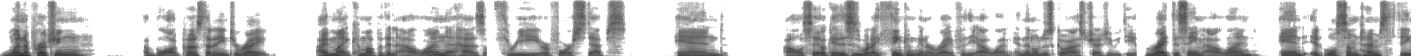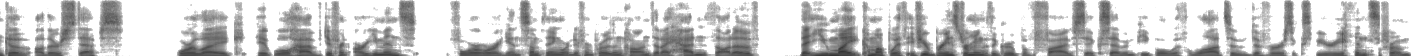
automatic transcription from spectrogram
when approaching a blog post that i need to write i might come up with an outline that has three or four steps and i'll say okay this is what i think i'm going to write for the outline and then i'll just go ask chatgpt write the same outline and it will sometimes think of other steps or like it will have different arguments for or against something or different pros and cons that I hadn't thought of that you might come up with if you're brainstorming with a group of five, six, seven people with lots of diverse experience from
